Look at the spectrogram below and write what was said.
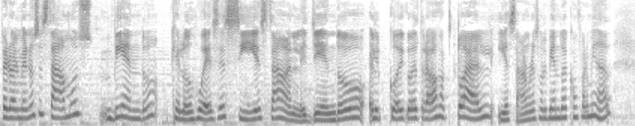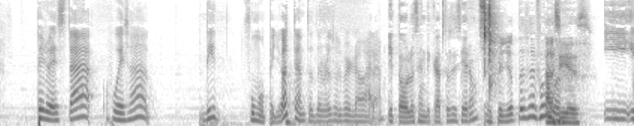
pero al menos estábamos viendo que los jueces sí estaban leyendo el código de trabajo actual y estaban resolviendo de conformidad, pero esta jueza fumó peyote antes de resolver la vara. Y todos los sindicatos hicieron. El peyote se fuma. Así es. Y, y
